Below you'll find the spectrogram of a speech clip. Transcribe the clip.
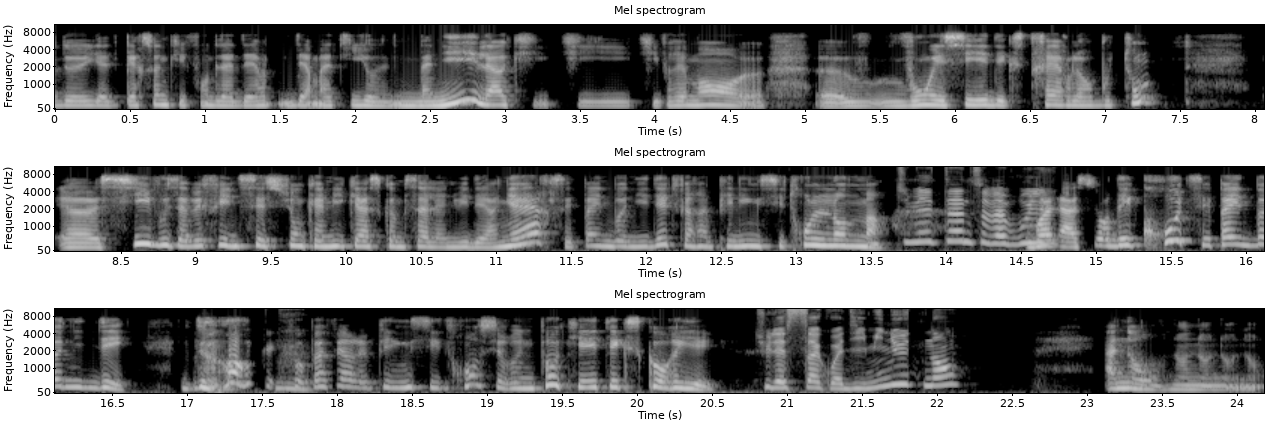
de, il y a des personnes qui font de la dermatillomanie là, qui, qui, qui vraiment vont essayer d'extraire leurs boutons. si vous avez fait une session kamikaze comme ça la nuit dernière, c'est pas une bonne idée de faire un peeling citron le lendemain. Tu m'étonnes, ça va brûler. Voilà, sur des croûtes, c'est pas une bonne idée. Donc, il ne faut pas faire le peeling citron sur une peau qui est excoriée. Tu laisses ça quoi 10 minutes, non? Ah non, non, non, non, non.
